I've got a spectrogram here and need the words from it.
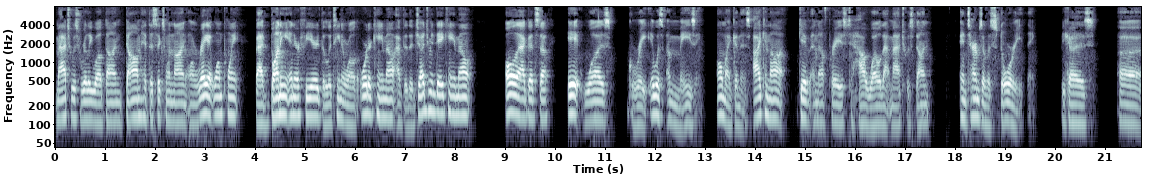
Match was really well done. Dom hit the 619 on Rey at one point. Bad Bunny interfered. The Latina World Order came out after the Judgment Day came out. All that good stuff. It was great. It was amazing. Oh my goodness. I cannot give enough praise to how well that match was done in terms of a story thing. Because uh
